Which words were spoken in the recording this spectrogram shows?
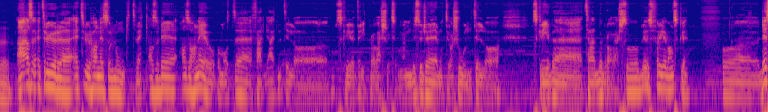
Mm. Nei, altså, jeg tror, eh, jeg tror han er så langt vekk. Altså, det, altså, han er jo på en måte ferdighetene til å skrive et dritbra vers, liksom. Men hvis du ikke har motivasjonen til å skrive 30 bra vers, så blir det selvfølgelig vanskelig. Og eh, det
